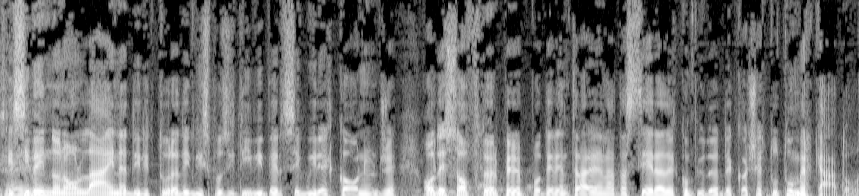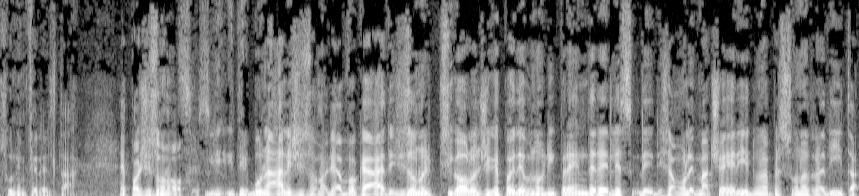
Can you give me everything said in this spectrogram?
che si vendono online addirittura dei dispositivi per seguire il coniuge o dei software per poter entrare nella tastiera del computer del coniuge. C'è tutto un mercato sull'infedeltà. E poi ci sono sì, sì. I, I, tribunali, ci sono gli avvocati, ci sono i psicologi che poi devono riprendere le, le, diciamo, le macerie di una persona tradita.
